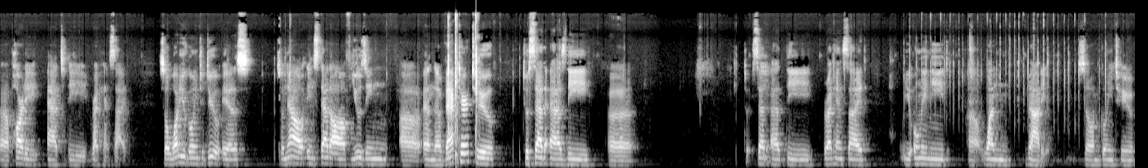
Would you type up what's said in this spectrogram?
uh, party at the right-hand side. So what you're going to do is, so now instead of using uh, a vector to to set as the uh, to set at the right hand side, you only need uh, one value. So I'm going to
